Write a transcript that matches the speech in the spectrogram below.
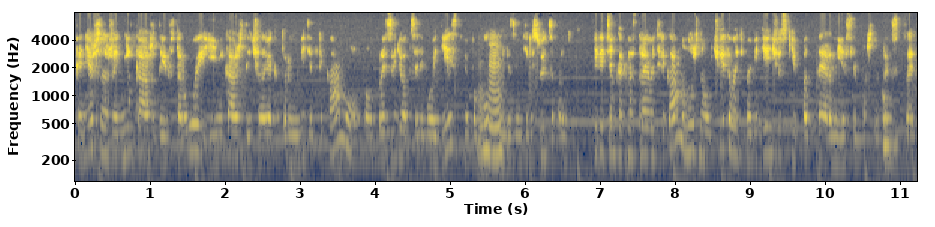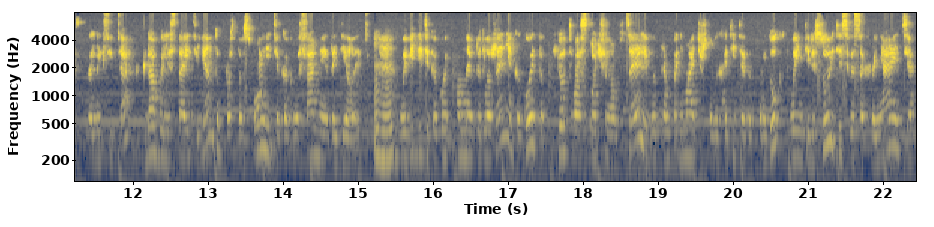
конечно же, не каждый второй и не каждый человек, который увидит рекламу, произведет целевое действие, покупку mm-hmm. или заинтересуется продуктом. Перед тем, как настраивать рекламу, нужно учитывать поведенческий паттерн, если можно так сказать, в социальных сетях. Когда вы листаете ленту, просто вспомните, как вы сами это делаете. Mm-hmm. Вы видите какое-то полное предложение, какое-то бьет вас точно в цель, и вы прям понимаете, что вы хотите этот продукт, вы интересуетесь, вы сохраняете.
